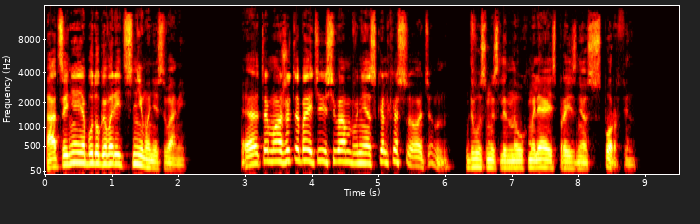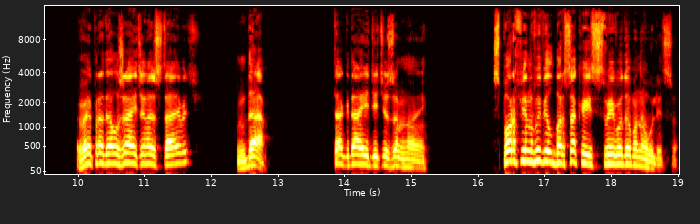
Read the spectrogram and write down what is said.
«О цене я буду говорить с ним, а не с вами. «Это может обойтись вам в несколько сотен», — двусмысленно ухмыляясь, произнес Спорфин. «Вы продолжаете настаивать?» «Да». «Тогда идите за мной». Спорфин вывел Барсака из своего дома на улицу.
